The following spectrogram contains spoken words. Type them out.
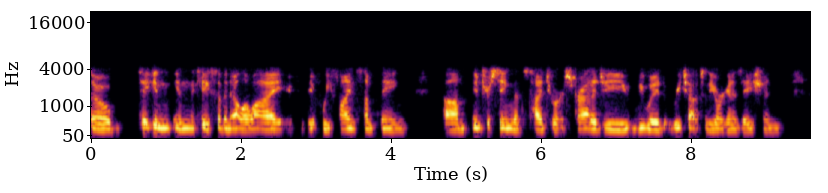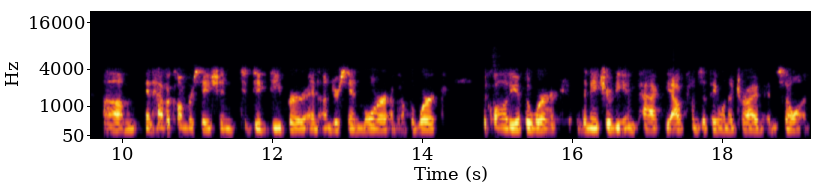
So, taken in the case of an LOI, if, if we find something um, interesting that's tied to our strategy, we would reach out to the organization um, and have a conversation to dig deeper and understand more about the work, the quality of the work, the nature of the impact, the outcomes that they want to drive, and so on.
